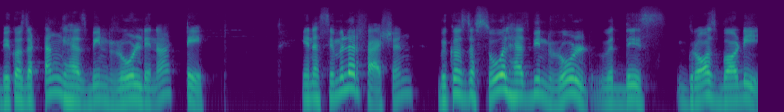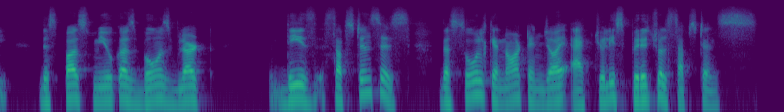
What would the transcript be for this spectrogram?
because the tongue has been rolled in a tape. In a similar fashion, because the soul has been rolled with this gross body, this pus, mucus, bones, blood, these substances, the soul cannot enjoy actually spiritual substance.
